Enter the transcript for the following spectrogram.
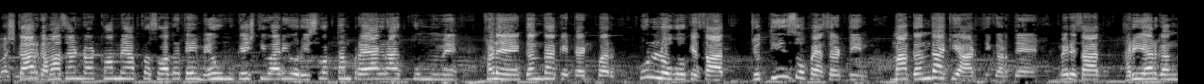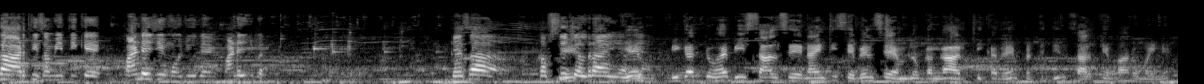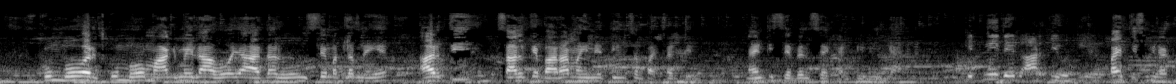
नमस्कार घमासान dot com में आपका स्वागत है। मैं हूँ मुकेश तिवारी और इस वक्त हम प्रयागराज कुंभ में खड़े हैं गंगा के तट पर। उन लोगों के साथ जो तीन सौ पैंसठ दिन माँ गंगा की आरती करते हैं, मेरे साथ हरिहर गंगा आरती समिति के पांडे जी मौजूद हैं। पांडे जी बताए कैसा कब से चल रहा है ये विगत जो है 20 साल से 97 से हम लोग गंगा आरती कर रहे हैं प्रतिदिन साल के बारह महीने। कुंभ हो और कुंभ हो माघ मेला हो या आदर हो उससे मतलब नहीं है। आरती साल के बारह महीने तीन सौ पैंसठ दिन 97 से कंटिन्यू है। कितनी देर आरती होती है? पैंतीस मिनट।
